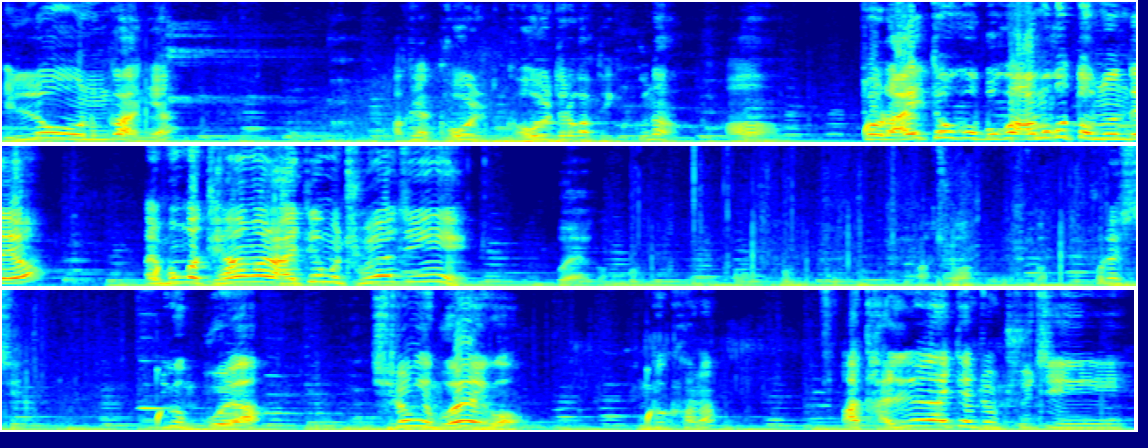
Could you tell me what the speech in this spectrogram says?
일로 오는 거 아니야? 아 그냥 거울 거울 들어가면 되겠구나 아저 라이터고 뭐가 아무것도 없는데요? 아니 뭔가 대항할 아이템을 줘야지 뭐야 이거 아 좋아 프레쉬 이거 뭐야 지렁이 뭐야 이거 공격하나? 아 달리는 아이템 좀 주지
